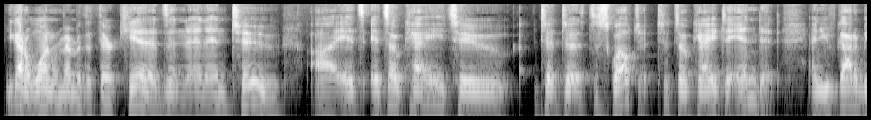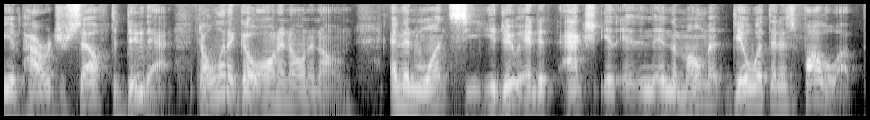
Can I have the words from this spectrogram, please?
you got to one remember that they're kids, and and and two, uh, it's it's okay to, to to to squelch it. It's okay to end it, and you've got to be empowered yourself to do that. Don't let it go on and on and on. And then once you do end it, actually in, in, in the moment, deal with it as follow up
